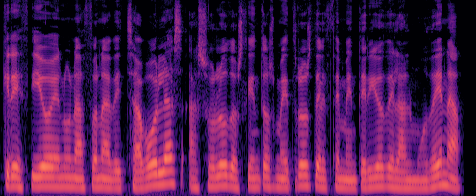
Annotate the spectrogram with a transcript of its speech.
Creció en una zona de chabolas a solo 200 metros del cementerio de la Almudena.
